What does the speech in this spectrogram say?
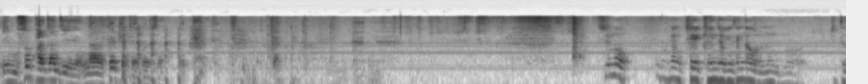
이 무슨 팔자인지 나는 그렇게 돼버려서 사실 뭐 그냥 제 개인적인 생각으로는 뭐 어쨌든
